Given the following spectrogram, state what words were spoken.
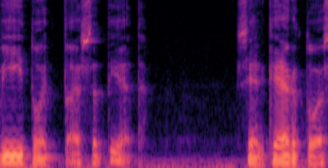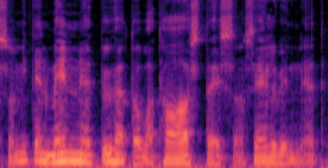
viitoittaessa tietä. Sen kertoessa, miten menneet pyhät ovat haasteissaan selvinneet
